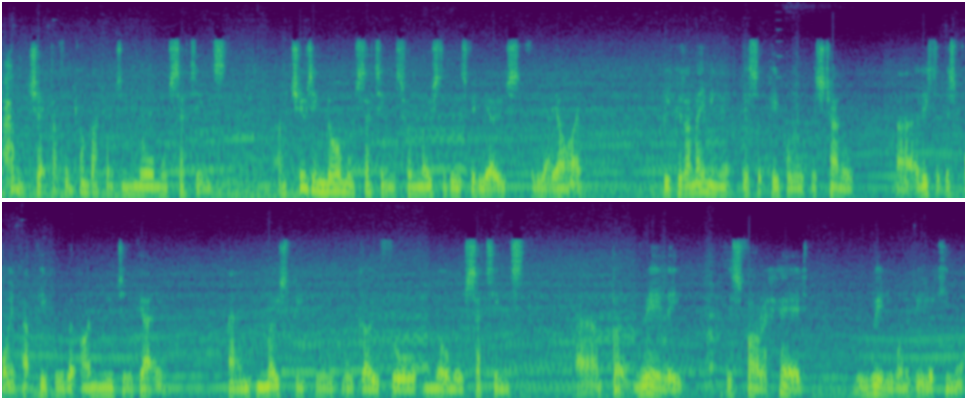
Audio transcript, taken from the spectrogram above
I haven't checked. I think I'm back onto normal settings. I'm choosing normal settings for most of these videos for the AI because I'm aiming at this at people, this channel, uh, at least at this point, at people that are new to the game. And most people will go for normal settings. Uh, but really, this far ahead, we really want to be looking at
